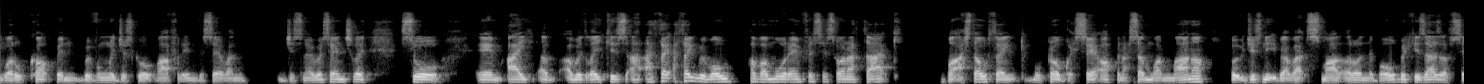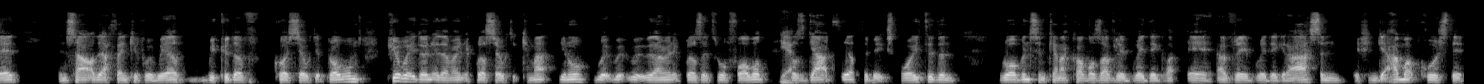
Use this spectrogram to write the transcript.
World Cup, and we've only just got Lafferty and Vassell in just now, essentially. So, um, I, I, I would like us. I, I think I think we will have a more emphasis on attack. But I still think we'll probably set up in a similar manner, but we just need to be a bit smarter on the ball because, as I've said, and Saturday, I think if we were, we could have caused Celtic problems purely down to the amount of players Celtic commit. You know, with, with, with the amount of players they throw forward, yeah. there's gaps there to be exploited, and Robinson kind of covers every blade of uh, every blade of grass. And if you can get him up close to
